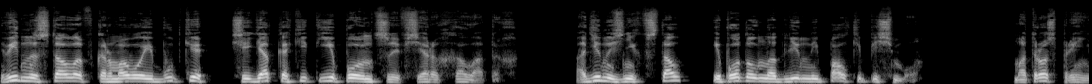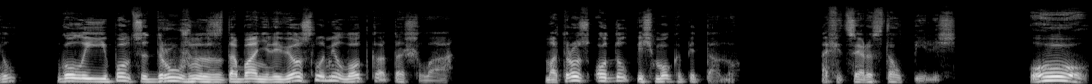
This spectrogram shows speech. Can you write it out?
Видно стало, в кормовой будке сидят какие-то японцы в серых халатах. Один из них встал и подал на длинной палке письмо. Матрос принял, голые японцы дружно затабанили веслами, лодка отошла. Матрос отдал письмо капитану. Офицеры столпились. — О,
